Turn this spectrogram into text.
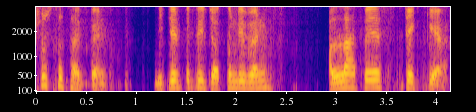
সুস্থ থাকবেন। নিজের প্রতি যত্ন নেবেন। আল্লাহ হাফেজ টেক কেয়ার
